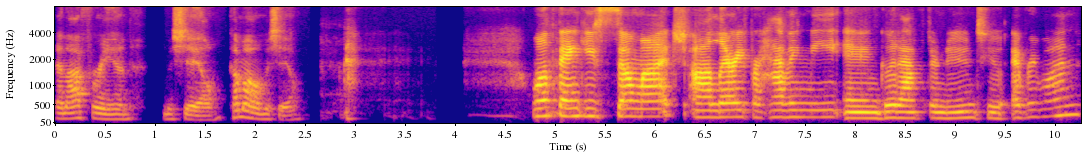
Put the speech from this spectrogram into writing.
and our friend Michelle. Come on, Michelle. Well, thank you so much, uh, Larry, for having me, and good afternoon to everyone.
